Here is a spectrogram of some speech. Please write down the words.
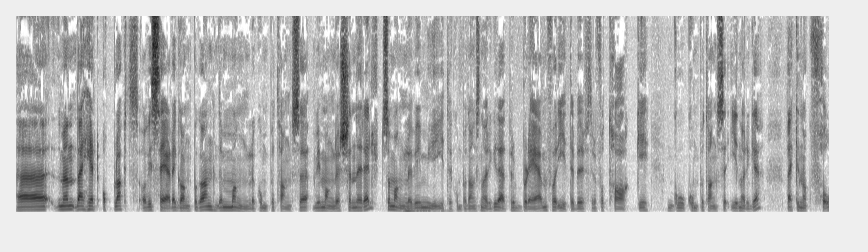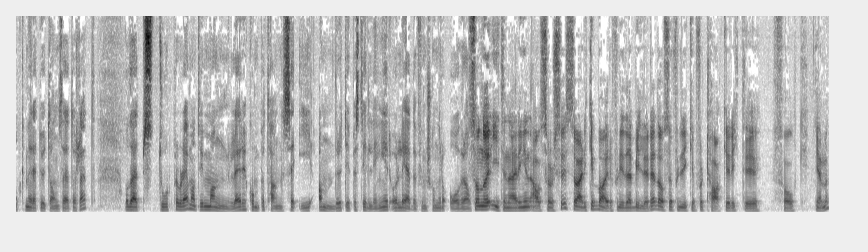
Eh, men det er helt opplagt, og vi ser det gang på gang. Det mangler kompetanse. Vi mangler Generelt så mangler vi mye IT-kompetanse i Norge. Det er et problem for IT-bedrifter å få tak i god kompetanse i Norge. Det er ikke nok folk med rett utdannelse, rett og slett. Og det er et stort problem at vi mangler kompetanse i andre typer stillinger og lederfunksjoner overalt. Så når IT-næringen outsources, så er det ikke bare fordi det er billigere, det er også fordi de ikke får tak i riktig folk hjemme?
